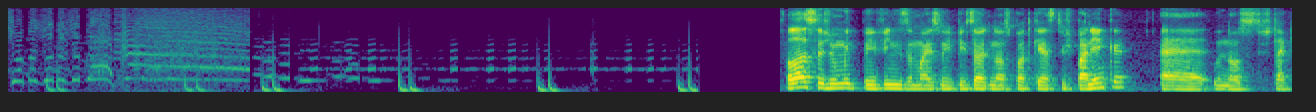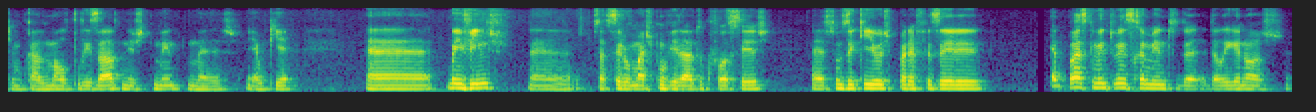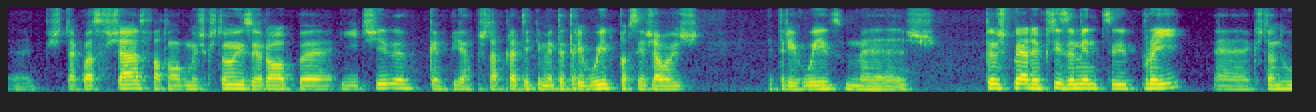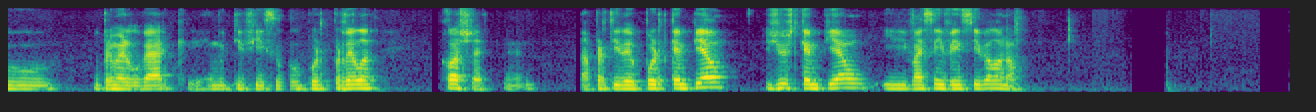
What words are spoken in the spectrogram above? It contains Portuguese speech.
chuta, chuta, chuta! Olá, sejam muito bem-vindos a mais um episódio do nosso podcast do Spanenka. Uh, o nosso está aqui um bocado mal utilizado neste momento, mas é o que é. Uh, bem-vindos, uh, apesar de ser o mais convidado do que vocês. Uh, estamos aqui hoje para fazer é basicamente o encerramento da, da Liga Nós. Uh, está quase fechado, faltam algumas questões, Europa e descida. O campeão está praticamente atribuído, pode ser já hoje atribuído, mas podemos pegar precisamente por aí a questão do, do primeiro lugar, que é muito difícil o Porto perdê-la. Rocha, a partida Porto campeão, justo campeão e vai ser invencível ou não?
